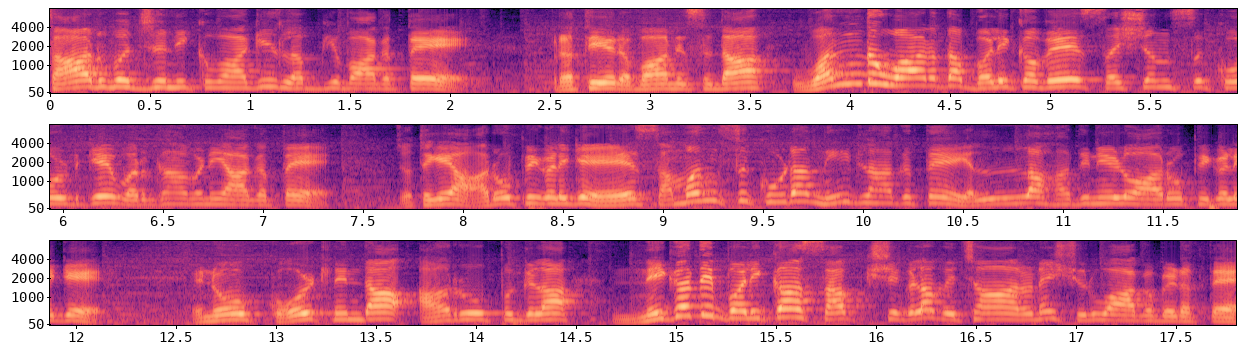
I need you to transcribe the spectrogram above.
ಸಾರ್ವಜನಿಕವಾಗಿ ಲಭ್ಯವಾಗುತ್ತೆ. ಪ್ರತಿ ರವಾನಿಸಿದ ಒಂದು ವಾರದ ಬಳಿಕವೇ ಸೆಷನ್ಸ್ ಕೋರ್ಟ್ಗೆ ವರ್ಗಾವಣೆ ಆಗತ್ತೆ. ಜೊತೆಗೆ ಆರೋಪಿಗಳಿಗೆ ಸಮನ್ಸ್ ಕೂಡ ನೀಡಲಾಗುತ್ತೆ ಎಲ್ಲ ಹದಿನೇಳು ಆರೋಪಿಗಳಿಗೆ. ಇನ್ನು ಕೋರ್ಟ್ನಿಂದ ಆರೋಪಗಳ ನಿಗದಿ ಬಳಿಕ ಸಾಕ್ಷಿಗಳ ವಿಚಾರಣೆ ಶುರುವಾಗಬಿಡುತ್ತೆ.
